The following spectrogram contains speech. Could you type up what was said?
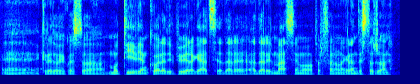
E credo che questo motivi ancora di più i ragazzi a dare, a dare il massimo per fare una grande stagione.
